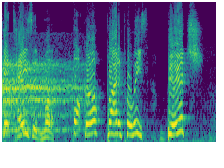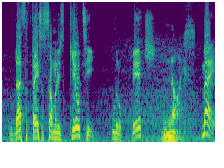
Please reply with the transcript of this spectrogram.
Get tasered, motherfucker! Brighton police, bitch! That's the face of someone who's guilty, little bitch. Nice. Mate,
